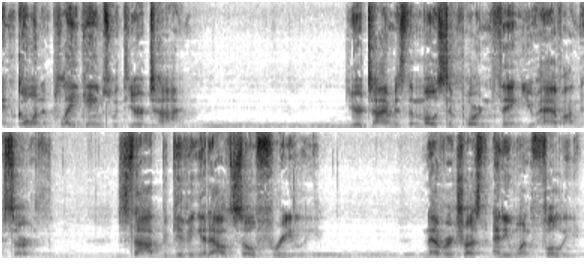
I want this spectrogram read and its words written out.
and going to play games with your time. Your time is the most important thing you have on this earth. Stop giving it out so freely. Never trust anyone fully,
